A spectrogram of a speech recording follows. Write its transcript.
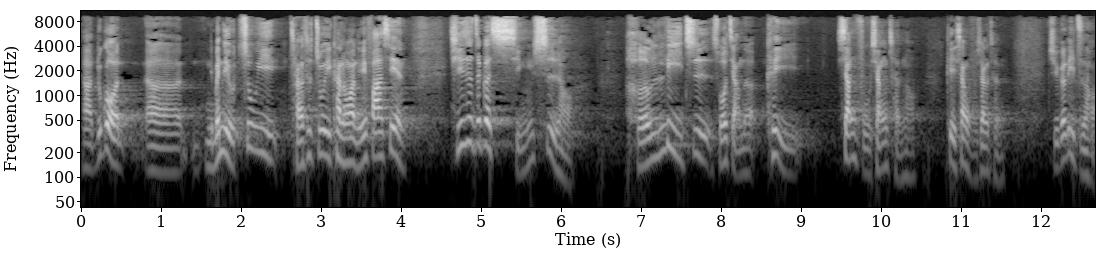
啊，如果呃你们有注意尝试注意看的话，你会发现，其实这个形式哦和励志所讲的可以。相辅相成哦，可以相辅相成。举个例子哈，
